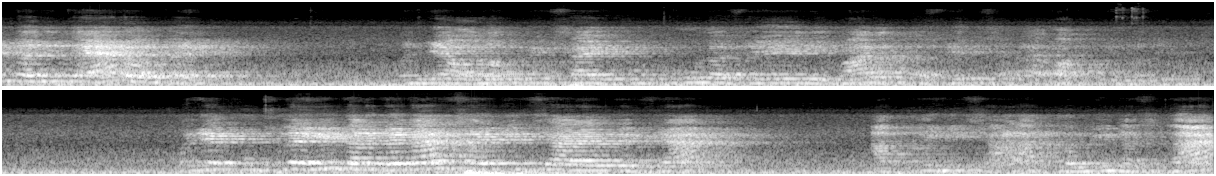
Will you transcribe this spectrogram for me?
ठिकाणी तयार होत आहे. म्हणजे ऑलिम्पिक साईड पूल असेल इमारत असेल सगळ्या बाबतीमध्ये. म्हणजे कुठल्याही दर्जेदार सैनिक शाळेपेक्षा आपली ही शाळा कमी नसणार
